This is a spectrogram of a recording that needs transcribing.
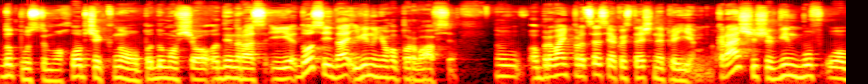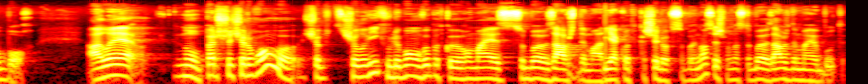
допустимо, хлопчик ну подумав, що один раз і досить, да, і він у нього порвався. Ну, обривати процес якось теж неприємно. Краще, щоб він був у обох. Але ну, першочергово, щоб чоловік в будь-якому випадку його має з собою завжди мати. Як от кошельок з собою носиш, воно з тобою завжди має бути.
